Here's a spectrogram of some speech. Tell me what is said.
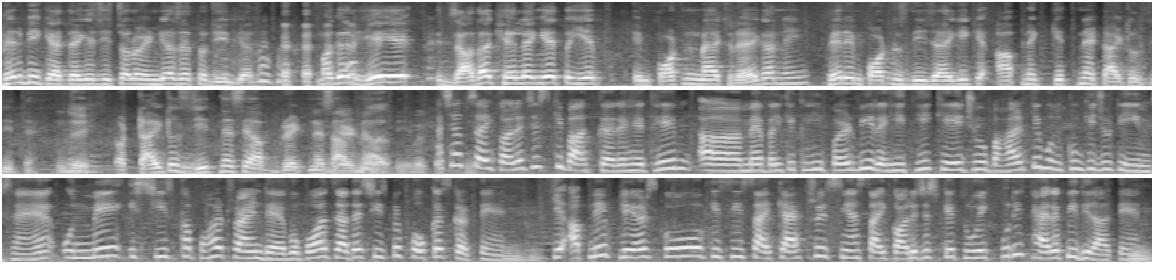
फिर भी कहते हैं कि जी चलो इंडिया से तो जीत गया ना। मगर ये ज़्यादा खेलेंगे तो ये इंपॉर्टेंट मैच रहेगा नहीं। फिर इंपॉर्टेंस दी जाएगी कि आपने कितने टाइटल्स जीते हैं। और टाइटल्स जीतने से आप ग्रेटनेस आप में आती है। अच्छा आप साइकोलॉजिस्ट की बात कर रहे थे। मैं बल्कि कहीं पढ़ भी रही थी कि जो बाहर के मुल्कों की जो टीम्स हैं उनमें इस चीज़ का बहुत ट्रेंड है वो बहुत ज़्यादा इस चीज़ पे फोकस करते हैं कि अपने प्लेयर्स को किसी साइकेट्रिस्ट या साइकोलॉजिस्ट के थ्रू एक पूरी थेरेपी दिलाते हैं।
